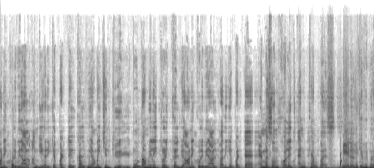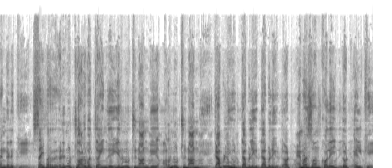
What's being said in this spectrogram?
ஆணைக்குழுவினால் அங்கீகரிக்கப்பட்டு கல்வி அமைச்சின் கீழ் மூன்றாம் நிலை தொழிற்கல்வி ஆணைக்குழுவினால் பதியப்பட்ட அமேசான் காலேஜ் அண்ட் கேம்பஸ் மேலதிக விவரங்களுக்கு சைபர் எழுநூற்று அறுபத்தி ஐந்து இருநூற்று நான்கு அறுநூற்று நான்கு W W W dot Amazon college dot L K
